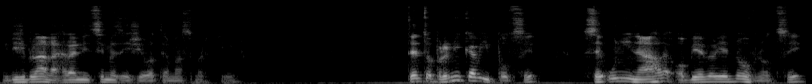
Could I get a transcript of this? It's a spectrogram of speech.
když byla na hranici mezi životem a smrtí. Tento pronikavý pocit se u ní náhle objevil jednou v noci,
